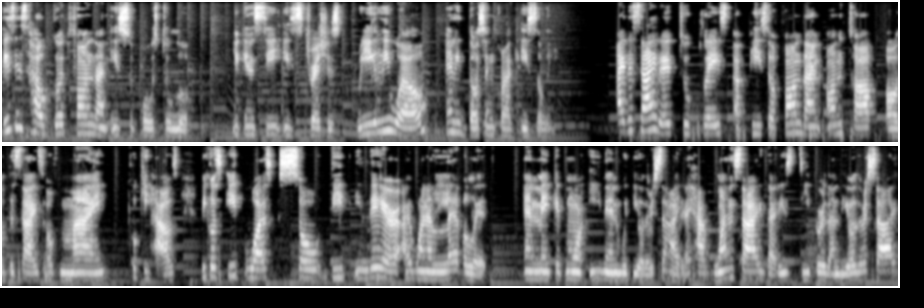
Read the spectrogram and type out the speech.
this is how good fondant is supposed to look. You can see it stretches really well and it doesn't crack easily. I decided to place a piece of fondant on top of the sides of my cookie house because it was so deep in there I want to level it and make it more even with the other side. I have one side that is deeper than the other side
